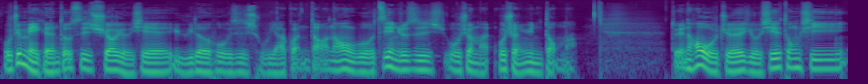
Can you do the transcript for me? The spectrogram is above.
我觉得每个人都是需要有一些娱乐或者是舒压管道。然后我之前就是我喜欢我喜欢运动嘛，对。然后我觉得有些东西，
